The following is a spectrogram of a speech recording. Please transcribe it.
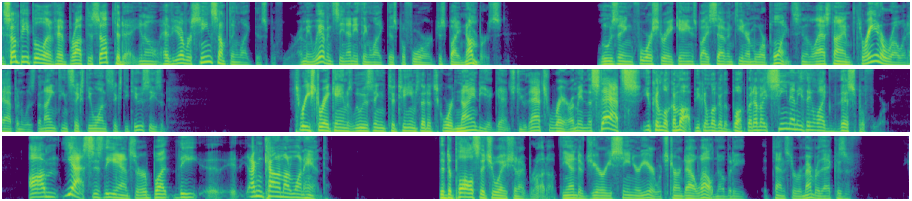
Some people have, have brought this up today. You know, have you ever seen something like this before? I mean, we haven't seen anything like this before just by numbers losing four straight games by 17 or more points. You know, the last time three in a row it happened was the 1961-62 season. Three straight games losing to teams that had scored 90 against you. That's rare. I mean, the stats, you can look them up. You can look at the book. But have I seen anything like this before? Um, yes is the answer, but the uh, I can count them on one hand. The DePaul situation I brought up, the end of Gerry's senior year, which turned out well. Nobody tends to remember that because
